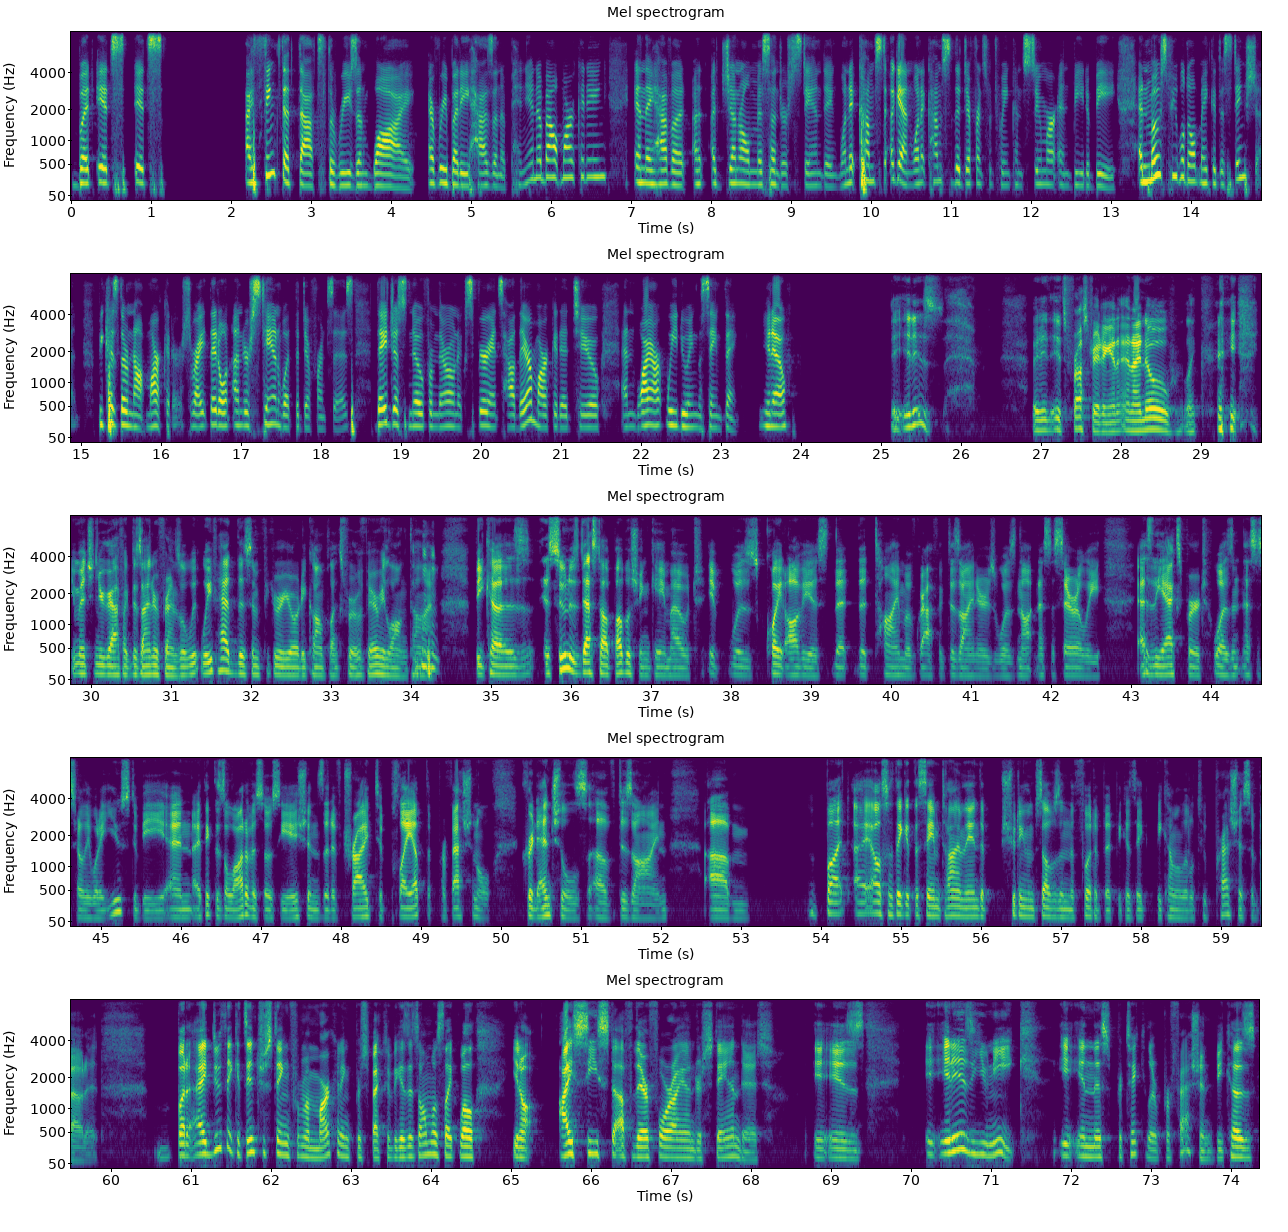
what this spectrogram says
but it's it's I think that that's the reason why everybody has an opinion about marketing and they have a, a, a general misunderstanding when it comes to, again, when it comes to the difference between consumer and B2B. And most people don't make a distinction because they're not marketers, right? They don't understand what the difference is. They just know from their own experience how they're marketed to and why aren't we doing the same thing, you know? It it is it, it's frustrating, and and I know, like you mentioned, your graphic designer friends. Well, we, we've had this inferiority complex for a very long time, because as soon as desktop publishing came out, it was quite obvious that the time of graphic designers was not necessarily, as the expert, wasn't necessarily what it used to be. And I think there's a lot of associations that have tried to play up the professional credentials of design. Um, but I also think at the same time they end up shooting themselves in the foot a bit because they become a little too precious about it. But I do think it's interesting from a marketing perspective because it's almost like, well, you know, I see stuff, therefore I understand it. It is it is unique in this particular profession because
